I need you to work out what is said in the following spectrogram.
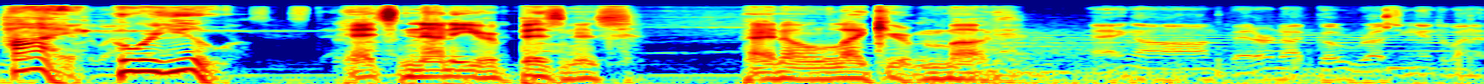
Hi, who are you? It's none of your business. I don't like your mug. Hang on. Better not go rushing into anything.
